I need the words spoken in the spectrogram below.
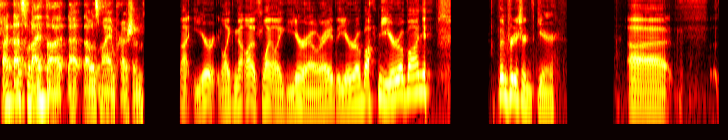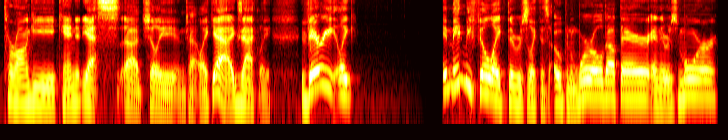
That, that's what I thought. That that was my impression. Not Euro, like not it's not like Euro, right? The Eurobon Eurobanya. I'm pretty sure it's gear. Uh, Tarangi Canyon, yes. Uh, Chili in chat, like yeah, exactly. Very like. It made me feel like there was like this open world out there, and there was more.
